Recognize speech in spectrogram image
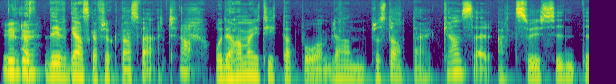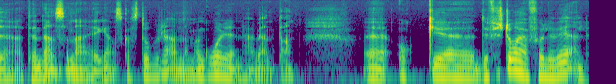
du? Det är ganska fruktansvärt. Ja. Och det har man ju tittat på bland prostatacancer att suicidtendenserna är ganska stora när man går i den här väntan. Eh, och eh, det förstår jag fuller väl.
